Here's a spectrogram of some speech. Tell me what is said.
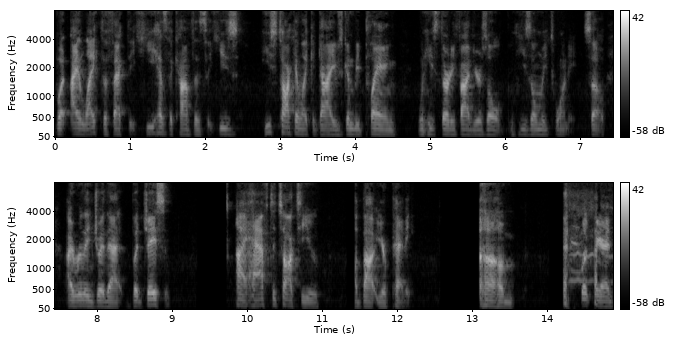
But I like the fact that he has the confidence that he's he's talking like a guy who's going to be playing when he's 35 years old and he's only 20. So I really enjoy that. But Jason, I have to talk to you about your petty. Um, look, man,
